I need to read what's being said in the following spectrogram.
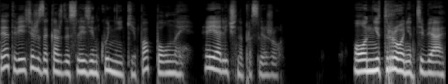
Ты ответишь за каждую слезинку Ники по полной. Я лично прослежу. Он не тронет тебя.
